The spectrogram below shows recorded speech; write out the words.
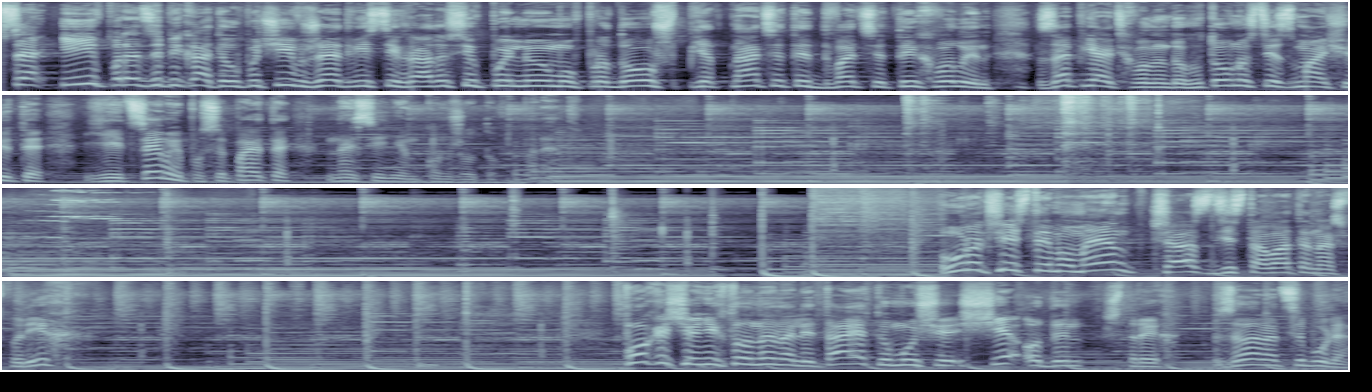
Все, і вперед запікати у печі вже 200 градусів. Пильнуємо впродовж 15-20 хвилин. За 5 хвилин до готовності змащуйте яйцем і посипайте насінням кунжуту. Вперед. Урочистий момент. Час діставати наш пиріг. Поки що ніхто не налітає, тому що ще один штрих. Зелена цибуля.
